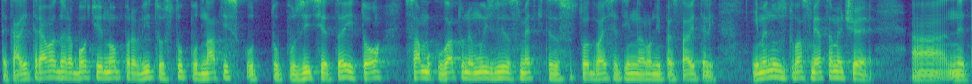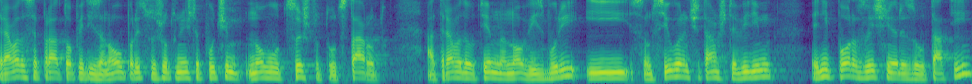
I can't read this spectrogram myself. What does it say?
Така ли трябва да работи едно правителство под натиск от опозицията и то само когато не му излиза сметките за 121 народни представители? Именно за това смятаме, че а, не трябва да се правят опити ново правителство, защото ние ще получим ново от същото, от старото. А трябва да отидем на нови избори и съм сигурен, че там ще видим едни по-различни резултати,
